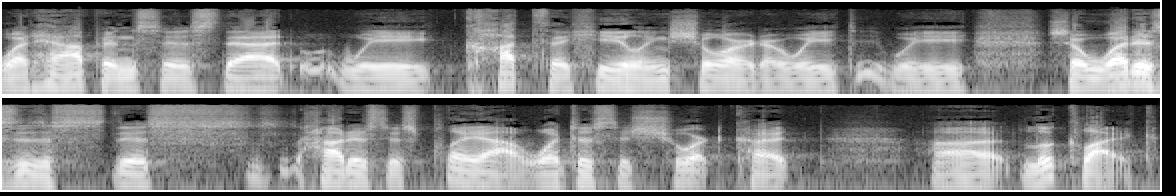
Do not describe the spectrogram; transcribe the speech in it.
what happens is that we cut the healing short or we we so what is this this how does this play out? What does this shortcut uh, look like?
